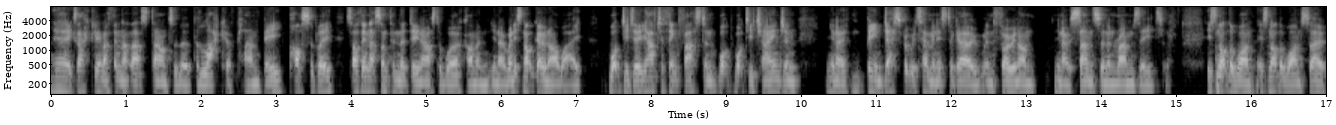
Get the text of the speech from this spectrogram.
Yeah, exactly. And I think that that's down to the, the lack of plan B, possibly. So I think that's something that Dino has to work on. And, you know, when it's not going our way, what do you do? You have to think fast and what, what do you change? And, you know, being desperate with 10 minutes to go and throwing on, you know, Sanson and Ramsey, it's not the one. It's not the one. So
